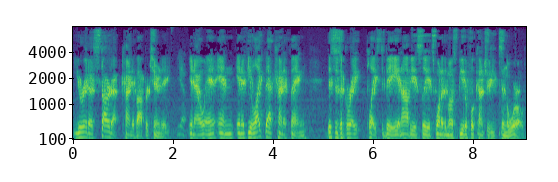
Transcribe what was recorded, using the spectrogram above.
you're at a startup kind of opportunity. Yeah. You know, and and and if you like that kind of thing. This is a great place to be, and obviously, it's one of the most beautiful countries in the world.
